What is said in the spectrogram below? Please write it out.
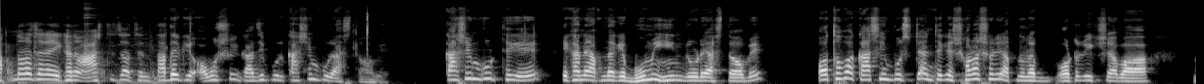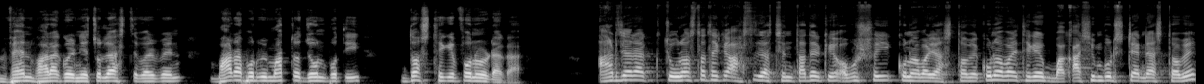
আপনারা যারা এখানে আসতে চাচ্ছেন তাদেরকে অবশ্যই গাজীপুর কাশিমপুরে আসতে হবে। কাশিমপুর থেকে এখানে আপনাকে ভূমিহীন রোডে আসতে হবে। অথবা কাশিমপুর স্ট্যান্ড থেকে সরাসরি আপনারা অটোরিকশা বা ভ্যান ভাড়া করে নিয়ে চলে আসতে পারবেন। ভাড়া পড়বে মাত্র জন প্রতি দশ থেকে পনেরো টাকা। আর যারা চৌরাস্তা থেকে আসতে যাচ্ছেন, তাদেরকে অবশ্যই কোনাবাড়ি আসতে হবে। কোনাবাড়ি থেকে বা কাশিমপুর স্ট্যান্ডে আসতে হবে।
